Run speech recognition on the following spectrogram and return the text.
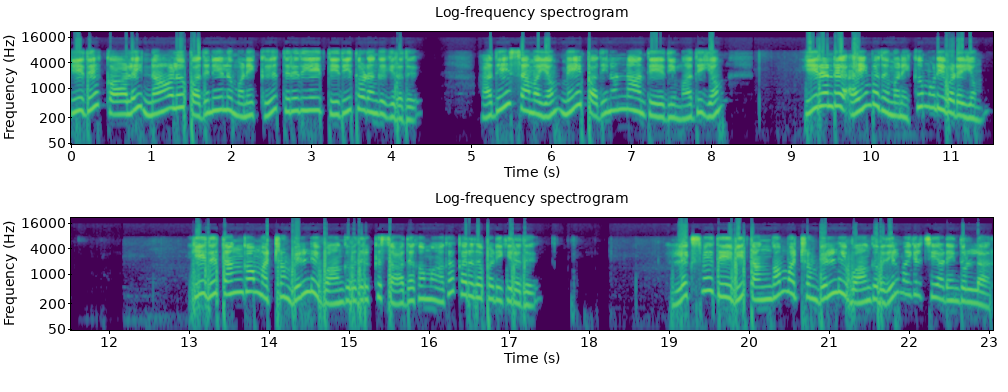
இது காலை நாலு பதினேழு மணிக்கு திருதியை தேதி தொடங்குகிறது. அதே சமயம் மே பதினொன்றாம் தேதி மதியம் இரண்டு ஐம்பது மணிக்கு முடிவடையும். இது தங்கம் மற்றும் வெள்ளி வாங்குவதற்கு சாதகமாக கருதப்படுகிறது. லக்ஷ்மி தேவி தங்கம் மற்றும் வெள்ளி வாங்குவதில் மகிழ்ச்சி அடைந்துள்ளார்.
